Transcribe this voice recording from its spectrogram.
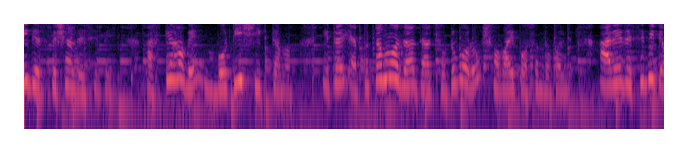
ঈদ স্পেশাল রেসিপি আজকে হবে বটি শিক কাবাব। এটা এতটা মজা যা ছোট বড় সবাই পছন্দ করবে। আর এই রেসিপিটা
